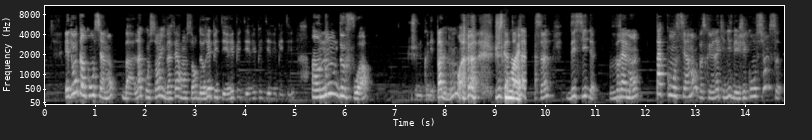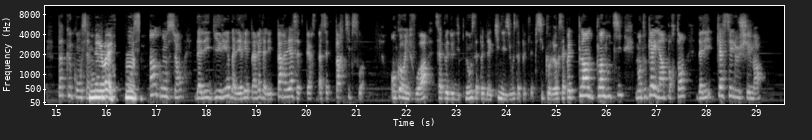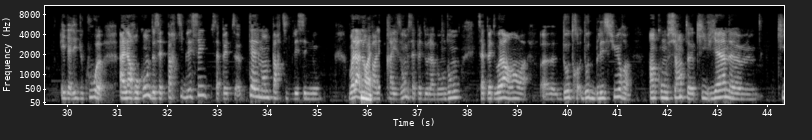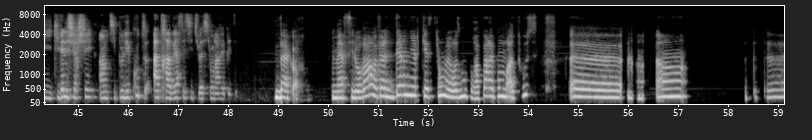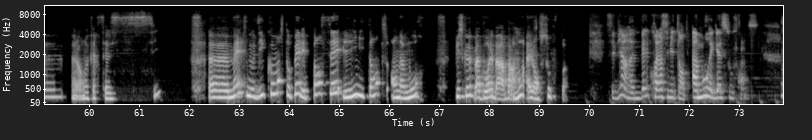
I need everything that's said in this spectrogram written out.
Et donc inconsciemment, bah, l'inconscient, il va faire en sorte de répéter, répéter, répéter, répéter un nombre de fois, je ne connais pas le nombre, jusqu'à temps que la personne décide vraiment, pas consciemment, parce qu'il y en a qui me disent, mais j'ai conscience, pas que consciemment, mais hmm. inconscient, d'aller guérir, d'aller réparer, d'aller parler à cette, à cette partie de soi. Encore une fois, ça peut être de l'hypnose, ça peut être de la kinésio, ça peut être la psychologue, ça peut être plein, plein d'outils. Mais en tout cas, il est important d'aller casser le schéma et d'aller du coup euh, à la rencontre de cette partie blessée. Ça peut être tellement de parties blessées de nous. Voilà, là on parlait de trahison, mais ça peut être de l'abandon, ça peut être voilà hein, euh, d'autres d'autres blessures inconscientes qui viennent euh, qui, qui, viennent chercher un petit peu l'écoute à travers ces situations-là répétées. D'accord. Merci Laura. On va faire une dernière question. Malheureusement, on ne pourra pas répondre à tous. Euh, Alors, on va faire celle-ci. Euh, Mel qui nous dit comment stopper les pensées limitantes en amour, puisque bah, pour elle, bah, apparemment, elle en souffre. C'est bien, on a une belle croyance limitante. Amour égale souffrance.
